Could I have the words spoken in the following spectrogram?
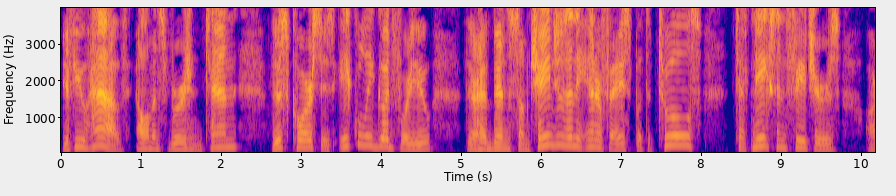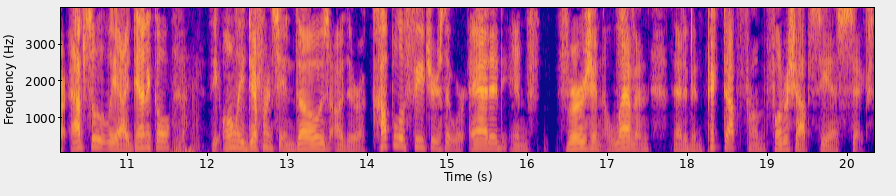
If you have Elements version 10, this course is equally good for you. There have been some changes in the interface, but the tools, techniques, and features are absolutely identical. The only difference in those are there are a couple of features that were added in version 11 that have been picked up from Photoshop CS6.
